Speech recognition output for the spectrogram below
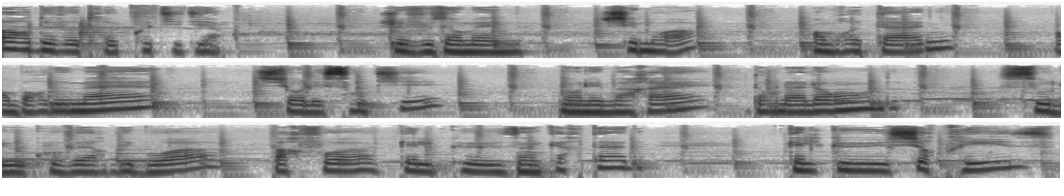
hors de votre quotidien. Je vous emmène chez moi, en Bretagne, en bord de mer, sur les sentiers, dans les marais, dans la lande, sous le couvert des bois, parfois quelques incartades, quelques surprises,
